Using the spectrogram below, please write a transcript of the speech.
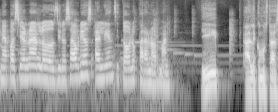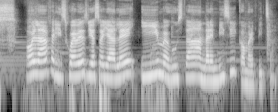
me apasionan los dinosaurios, aliens y todo lo paranormal. Y Ale, ¿cómo estás? Hola, feliz jueves, yo soy Ale y me gusta andar en bici y comer pizza.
